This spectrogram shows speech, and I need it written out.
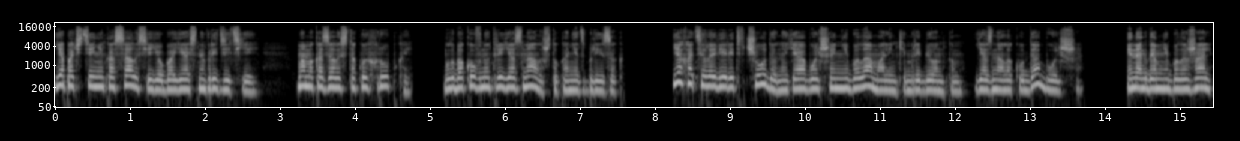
Я почти не касалась ее, боясь навредить ей. Мама казалась такой хрупкой. Глубоко внутри я знала, что конец близок. Я хотела верить в чудо, но я больше не была маленьким ребенком. Я знала куда больше. Иногда мне было жаль,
